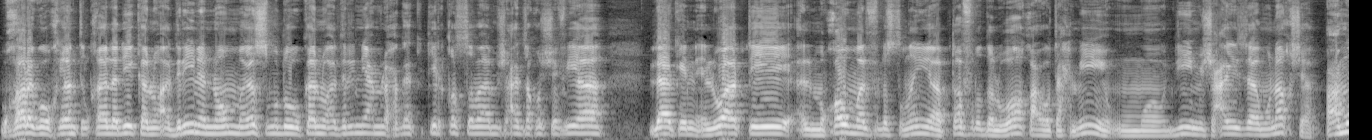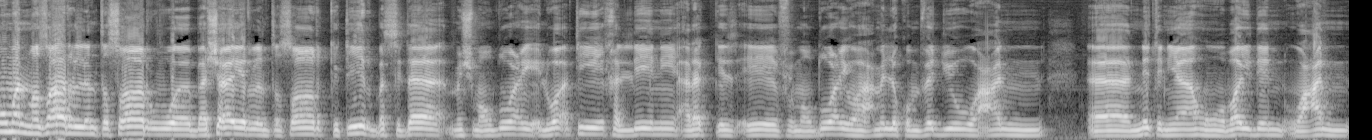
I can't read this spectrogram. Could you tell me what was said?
وخرجوا خيانة القيادة دي كانوا قادرين إن هم يصمدوا وكانوا قادرين يعملوا حاجات كتير قصة بقى مش عايز أخش فيها. لكن الوقت المقاومة الفلسطينية بتفرض الواقع وتحميه ودي مش عايزة مناقشة. عموما مظاهر الانتصار وبشاير الانتصار كتير بس ده مش موضوعي الوقت. خليني أركز إيه في موضوعي وهعمل لكم فيديو عن نتنياهو وبايدن وعن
